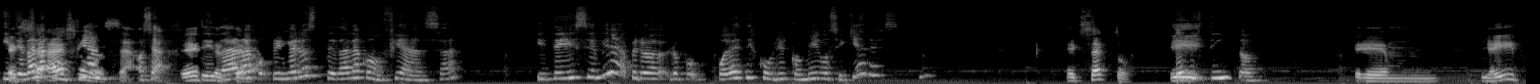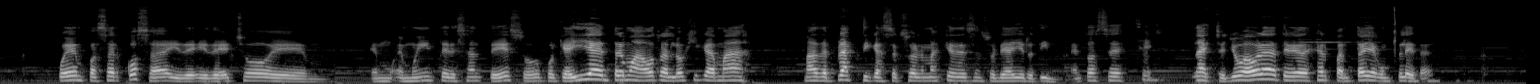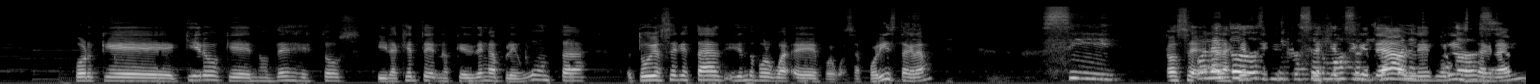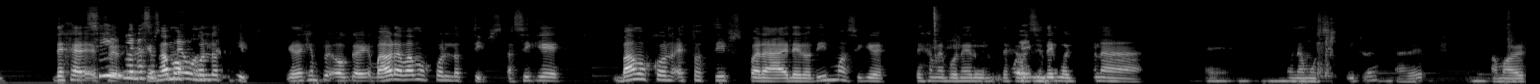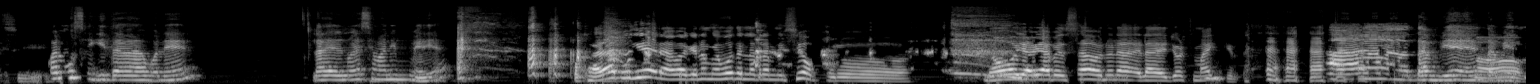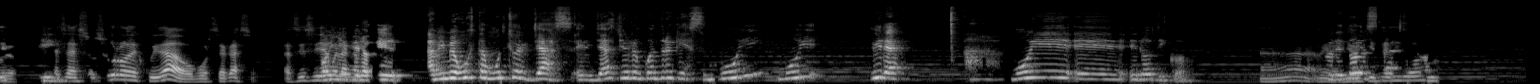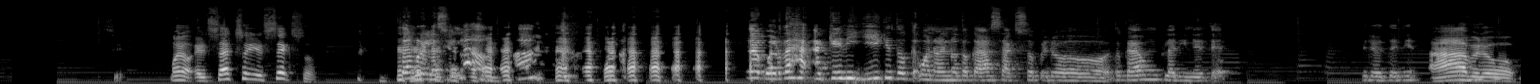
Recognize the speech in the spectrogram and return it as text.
y, te da la confianza, o sea, te da la, primero te da la confianza y te dice, mira, pero lo puedes descubrir conmigo si quieres. Exacto. es distinto. Em, y ahí pueden pasar cosas y de, y de hecho... Em, es, muy interesante eso, porque ahí ya entramos a otra lógica más, más de prácticas sexuales, más que de sensualidad y erotismo. Entonces, sí. yo ahora te voy a dejar pantalla completa, porque quiero que nos des estos, y la gente nos, que tenga preguntas. Tú yo sé que estás yendo por, eh, por WhatsApp, por Instagram. Sí. Entonces, a la, gente, la gente que te hable por Instagram, deja, que vamos con los tips ahora vamos con los tips. Así que vamos con estos tips para el erotismo. Así que déjame poner un. Déjame ver si tengo una, eh, una musiquita. A ver. Vamos a ver si. ¿Cuál musiquita vas a poner? La de nueve semanas y media. Ojalá pudiera, para que no me voten la transmisión, pero. No, yo había pensado en una, la de George Michael. Ah, también, también. Ese es susurro descuidado, por si acaso. Así se llama la pero a mí me gusta mucho el jazz. El jazz yo lo encuentro que es muy, muy, mira, ah, muy eh, erótico. Ah, Sobre todo el saxo. Sí. Bueno, el saxo y el sexo. Están relacionados. ¿ah? ¿Te acuerdas a Kenny G que toca, bueno, él no tocaba saxo, pero tocaba un clarinete? Ah, pero,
